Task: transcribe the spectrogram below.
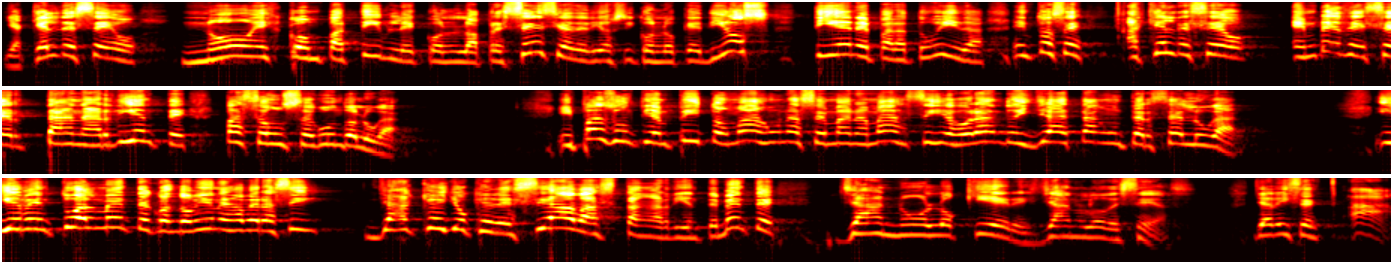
y aquel deseo no es compatible con la presencia de Dios y con lo que Dios tiene para tu vida, entonces aquel deseo, en vez de ser tan ardiente, pasa a un segundo lugar. Y pasa un tiempito más, una semana más, sigues orando y ya está en un tercer lugar. Y eventualmente cuando vienes a ver así, ya aquello que deseabas tan ardientemente, ya no lo quieres, ya no lo deseas. Ya dices, ah,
